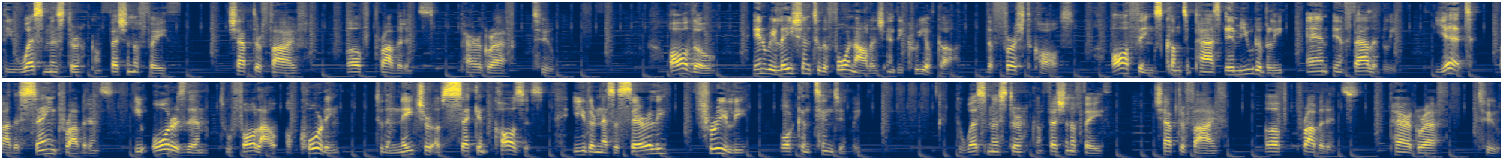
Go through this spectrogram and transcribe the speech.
The Westminster Confession of Faith, Chapter 5 of Providence, Paragraph 2. Although, in relation to the foreknowledge and decree of God, the first cause, all things come to pass immutably and infallibly, yet, by the same providence, he orders them to fall out according to the nature of second causes, either necessarily, freely, or contingently. The Westminster Confession of Faith, Chapter 5 of Providence, Paragraph 2.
